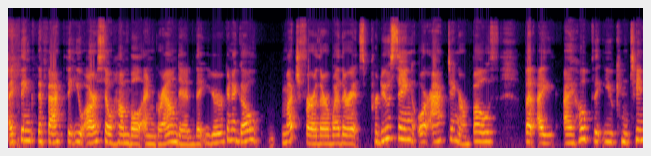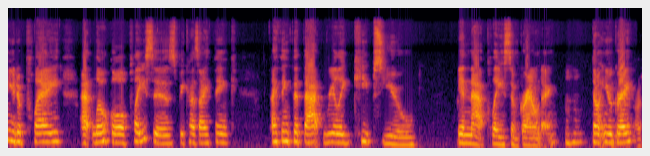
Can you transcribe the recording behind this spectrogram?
I think the fact that you are so humble and grounded that you're going to go much further, whether it's producing or acting or both. But I, I hope that you continue to play at local places because I think I think that that really keeps you in that place of grounding. Mhm. Don't you agree? I,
